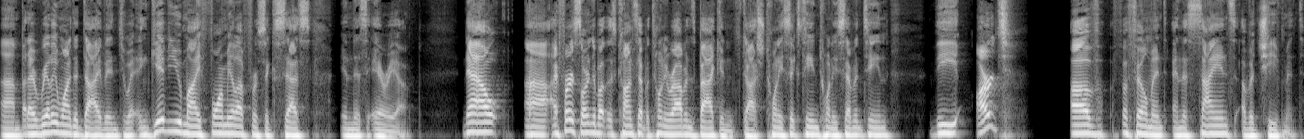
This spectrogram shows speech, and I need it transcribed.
um, but I really wanted to dive into it and give you my formula for success in this area. Now, uh, I first learned about this concept with Tony Robbins back in, gosh, 2016, 2017. The art of fulfillment and the science of achievement.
